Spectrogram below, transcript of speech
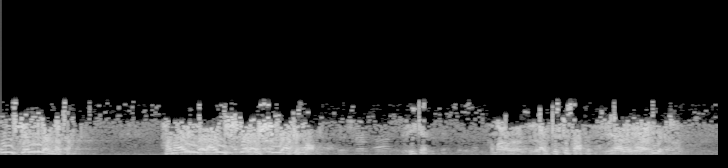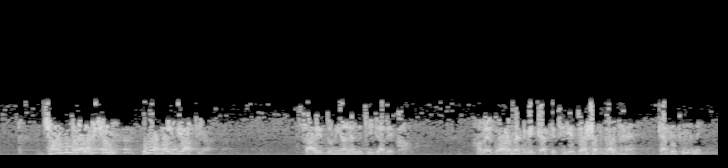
ان سے نہیں لڑنا چاہتے۔ ہماری لڑائی صرف شیعہ کے ساتھ۔ ٹھیک ہے؟ ہمارا لڑائی کس کے ساتھ ہے؟ جنگ میں الیکشن ہوا بلدیاتی۔ ساری دنیا نے نتیجہ دیکھا۔ ہمیں گورنمنٹ بھی کہتی تھی، یہ دہشت گرد ہے کہتی تھی نہیں؟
